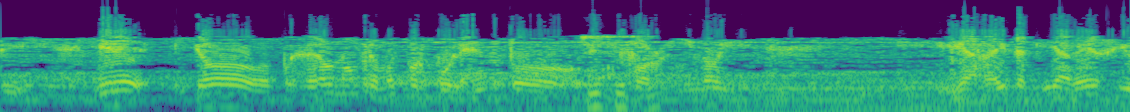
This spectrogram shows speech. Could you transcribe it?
Sí. Mire, yo pues era un hombre muy corpulento, Sí, sí, sí. fornido y, y a raíz de aquella vez, si,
